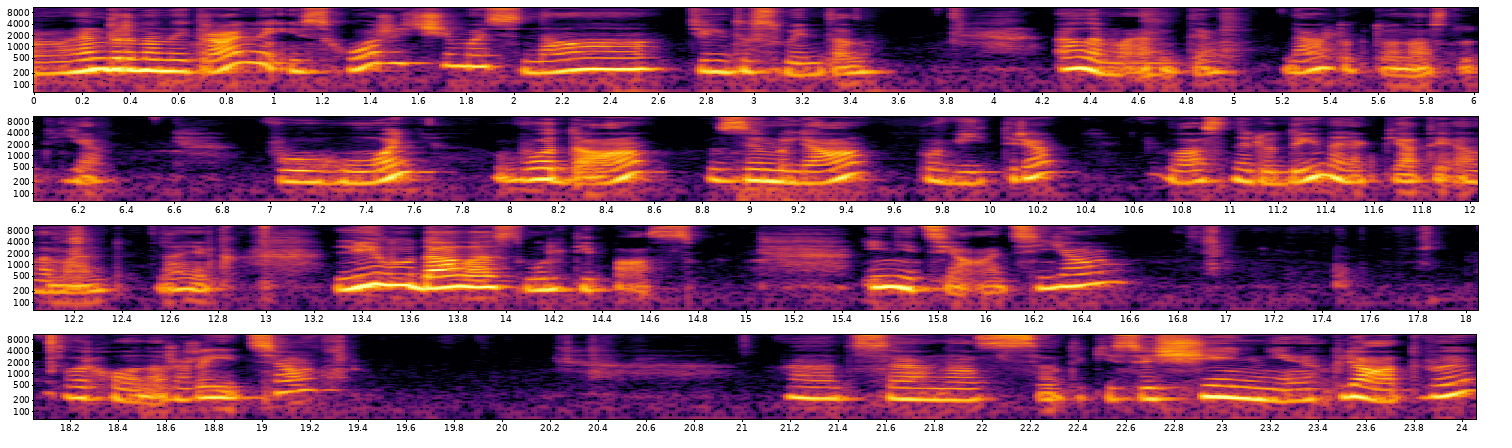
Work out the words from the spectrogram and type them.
гендерно-нейтральний і схожий чимось на Тільду Свинтон. Елементи. Да? Тобто у нас тут є вогонь, вода, земля, повітря, і, власне, людина як п'ятий елемент, да? як Лілу Далас Мультипас. Ініціація. Верховна жриця, Е, Це у нас такі священні клятви.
